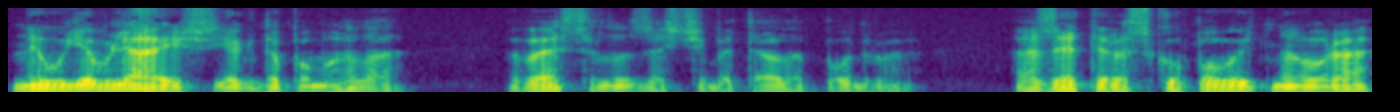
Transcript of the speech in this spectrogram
не уявляєш, як допомогла, весело защебетала подруга. Газети розкуповують на ура.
